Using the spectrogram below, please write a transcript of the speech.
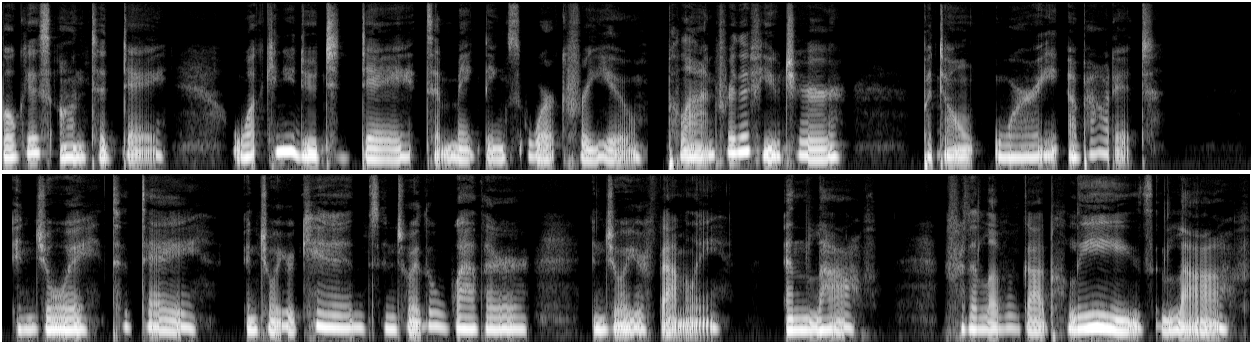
Focus on today. What can you do today to make things work for you? Plan for the future but don't worry about it. Enjoy today. Enjoy your kids, enjoy the weather, enjoy your family, and laugh. For the love of God, please laugh.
